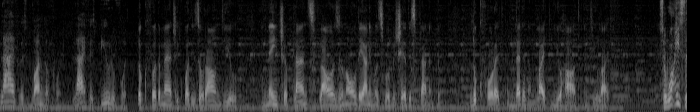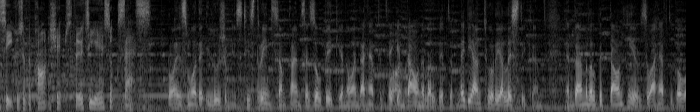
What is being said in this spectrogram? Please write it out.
Life is wonderful. Life is beautiful. Look for the magic what is around you. In nature, plants, flowers, and all the animals where we share this planet with. Look for it and let it enlighten your heart and your life. So what is the secret of the partnership's 30-year success? Roy is more the illusionist. His dreams sometimes are so big, you know, and I have to take him down a little bit. Maybe I'm too realistic, and, and I'm a little bit down here, so I have to go.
